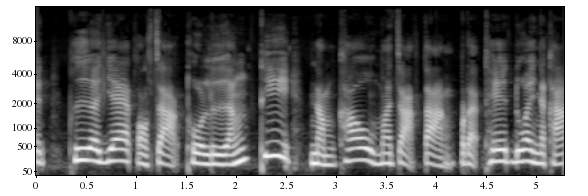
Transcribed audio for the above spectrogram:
ศ เพื่อแยกออกจากถั่วเหลืองที่นำเข้ามาจากต่างประเทศด้วยนะคะ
